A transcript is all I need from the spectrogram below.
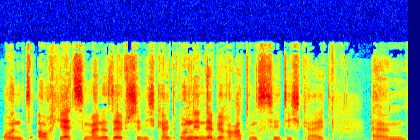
Und auch jetzt in meiner Selbstständigkeit und in der Beratungstätigkeit ähm,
